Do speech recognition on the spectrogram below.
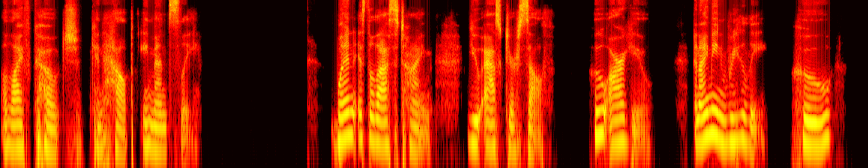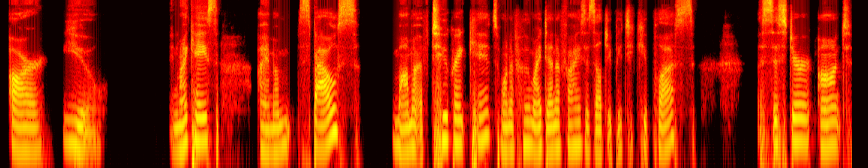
a life coach can help immensely. When is the last time you asked yourself, Who are you? And I mean, really, who are you? In my case, I am a spouse, mama of two great kids, one of whom identifies as LGBTQ a sister, aunt,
